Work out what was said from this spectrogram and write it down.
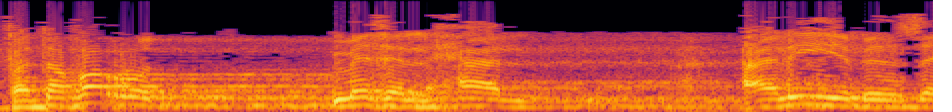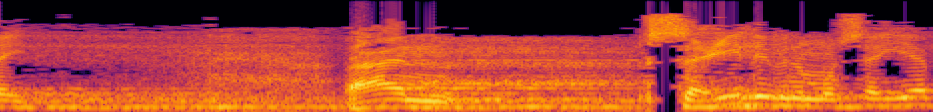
فتفرد مثل حال علي بن زيد عن سعيد بن المسيب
